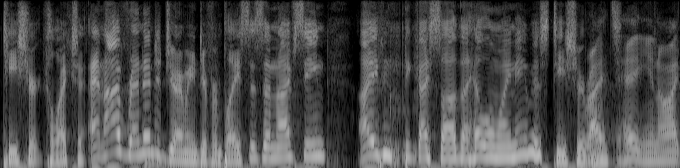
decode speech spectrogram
T-shirt collection. And I've run into Jeremy in different places, and I've seen. I even think I saw the "Hello, my name is" T-shirt Right? once. Hey, you know, I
